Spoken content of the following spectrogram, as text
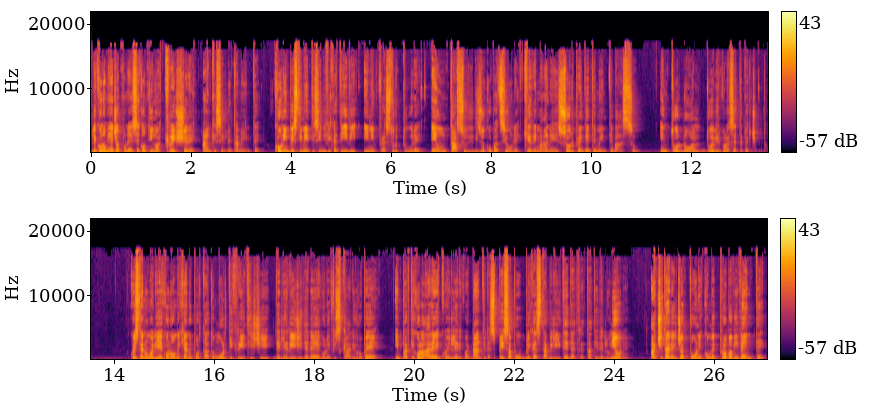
L'economia giapponese continua a crescere, anche se lentamente, con investimenti significativi in infrastrutture e un tasso di disoccupazione che rimane sorprendentemente basso intorno al 2,7%. Queste anomalie economiche hanno portato molti critici delle rigide regole fiscali europee, in particolare quelle riguardanti la spesa pubblica stabilite dai trattati dell'Unione, a citare il Giappone come prova vivente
